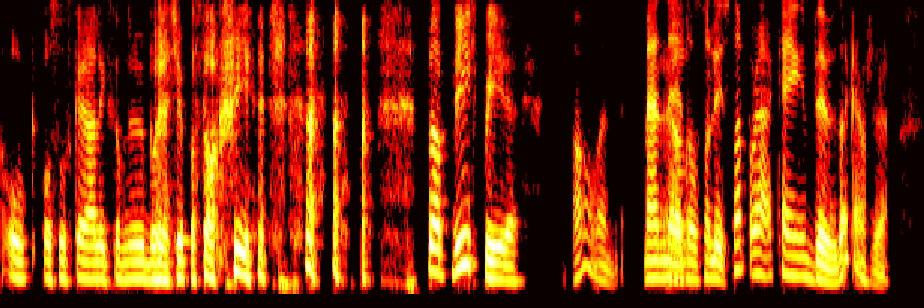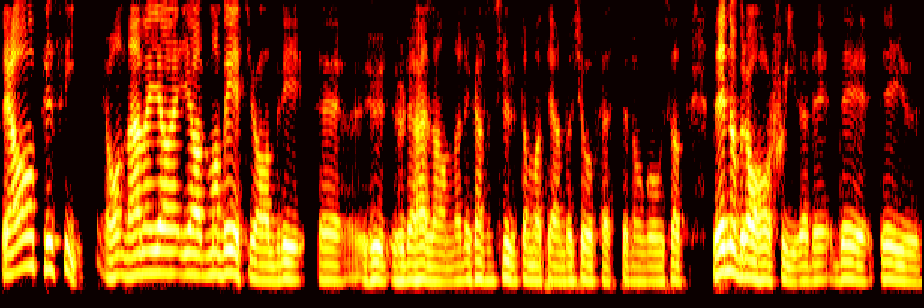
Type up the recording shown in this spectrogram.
Och, och så ska jag liksom nu börja köpa stakskidor. så att dyrt blir det. Ja, men men eh, Ja. de som lyssnar på det här kan ju buda kanske. Ja, precis. Ja, nej, men jag, jag, man vet ju aldrig eh, hur, hur det här landar. Det kanske slutar med att jag ändå kör fäste någon gång. Så att det är nog bra att ha skidor. Det, det, det är ju,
